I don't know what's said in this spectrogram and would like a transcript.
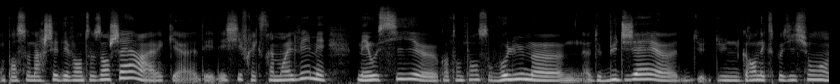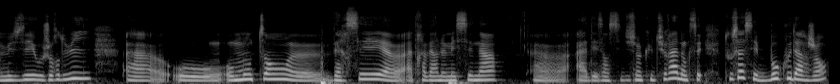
on pense au marché des ventes aux enchères avec euh, des, chiffres extrêmement élevés, mais, mais aussi euh, quand on pense au volume euh, de budget d'une grande exposition en musée aujourd'hui, au, au, montant versé à travers le mécénat à des institutions culturelles. Donc tout ça, c'est beaucoup d'argent.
